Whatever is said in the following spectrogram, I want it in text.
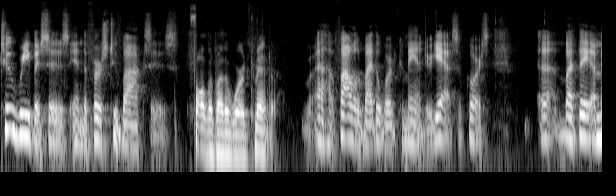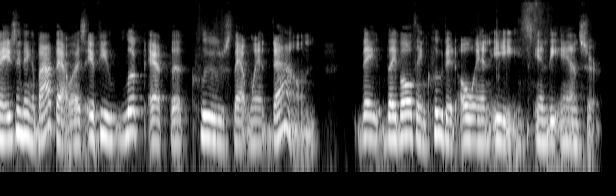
two rebuses in the first two boxes, Followed by the word commander. uh, followed by the word commander. Yes, of course. Uh, but the amazing thing about that was if you looked at the clues that went down, they they both included O N E in the answer.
